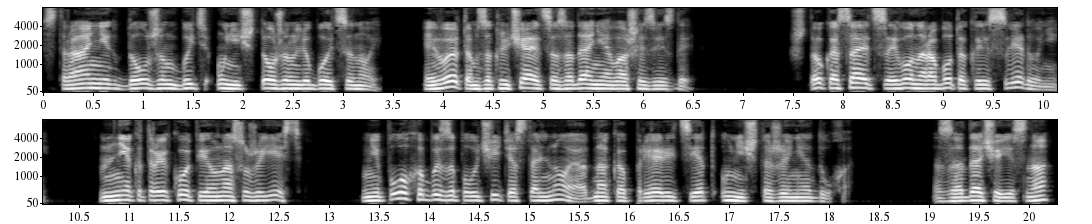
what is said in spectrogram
Странник должен быть уничтожен любой ценой, и в этом заключается задание вашей звезды. Что касается его наработок и исследований, некоторые копии у нас уже есть. Неплохо бы заполучить остальное, однако приоритет уничтожения духа. Задача ясна?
